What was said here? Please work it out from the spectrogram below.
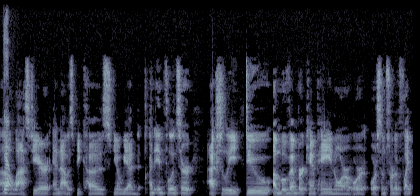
uh, yep. last year, and that was because you know we had an influencer actually do a Movember campaign or or or some sort of like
